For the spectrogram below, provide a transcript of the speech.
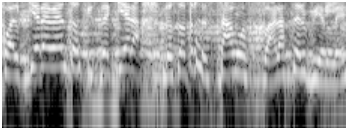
cualquier evento que usted quiera, nosotros estamos para servirle.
